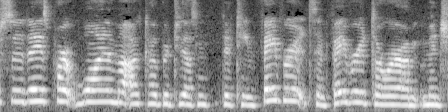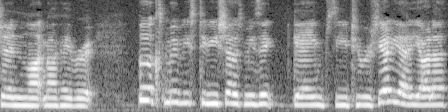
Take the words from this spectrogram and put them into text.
So today is part one of my October 2015 favorites, and favorites are where I mention like my favorite books, movies, TV shows, music, games, YouTubers, yada yada yada.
